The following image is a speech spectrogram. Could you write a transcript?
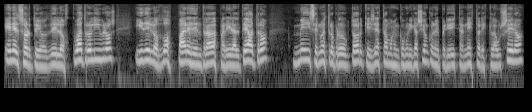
en el sorteo de los cuatro libros y de los dos pares de entradas para ir al teatro. Me dice nuestro productor que ya estamos en comunicación con el periodista Néstor Esclausero,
